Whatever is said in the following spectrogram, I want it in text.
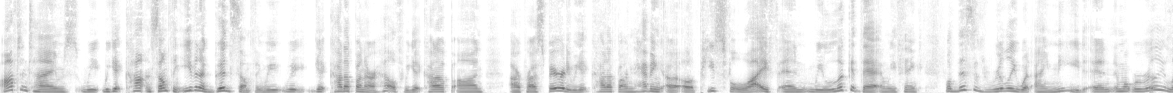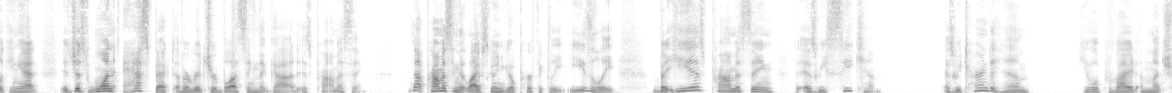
Oftentimes we, we get caught in something, even a good something. We, we get caught up on our health. We get caught up on our prosperity. We get caught up on having a, a peaceful life. And we look at that and we think, well, this is really what I need. And, and what we're really looking at is just one aspect of a richer blessing that God is promising not promising that life's going to go perfectly easily, but he is promising that as we seek him, as we turn to him, he will provide a much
